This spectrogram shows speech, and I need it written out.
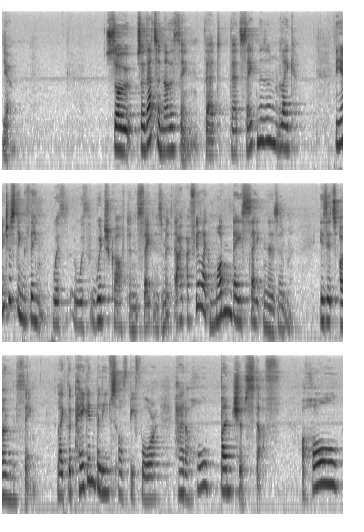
yeah. So, so that's another thing that that Satanism, like, the interesting thing with with witchcraft and Satanism, I, I feel like modern day Satanism is its own thing. Like the pagan beliefs of before had a whole bunch of stuff, a whole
